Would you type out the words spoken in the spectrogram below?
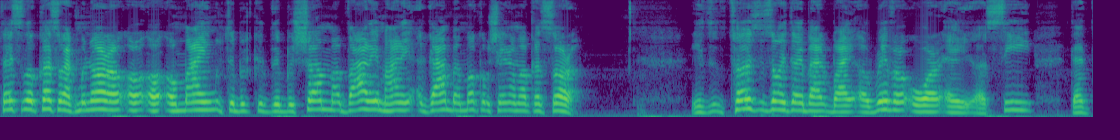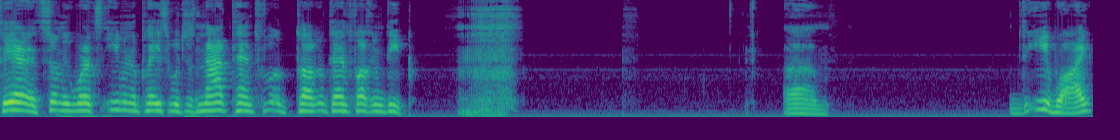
Tesla Kasarak Menara or Mayim the Bisham Varim Hani Agam Mokum Shena Makasora. Tosh is only talking about by a river or a, a, sea. That there it certainly works even in a place which is not ten, ten tefachim deep. Um, the why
